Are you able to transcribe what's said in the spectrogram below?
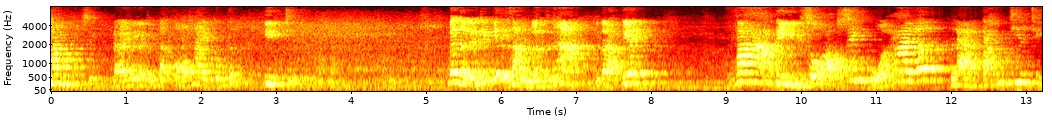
5 học sinh. Đấy như là chúng ta có hai công thức y trừ x bằng 5 bây giờ đến cái biết rằng lần thứ hai, chúng ta đọc tiếp và tỷ số học sinh của hai lớp là 8 chia 9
